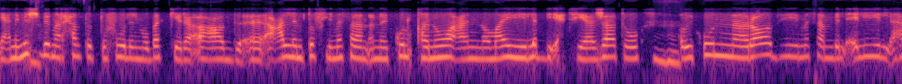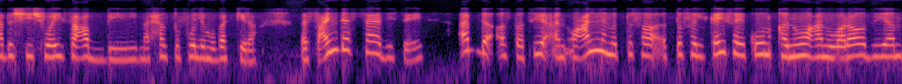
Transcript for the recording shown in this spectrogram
يعني مش بمرحلة الطفولة المبكرة أقعد آه، أعلم طفلي مثلا إنه يكون قنوع إنه ما يلبي احتياجاته أو يكون راضي مثلا بالقليل. هذا الشيء شوي صعب بمرحلة طفولة مبكرة. بس عند السادسة أبدأ أستطيع أن أعلم الطفل كيف يكون قنوعا وراضيا.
